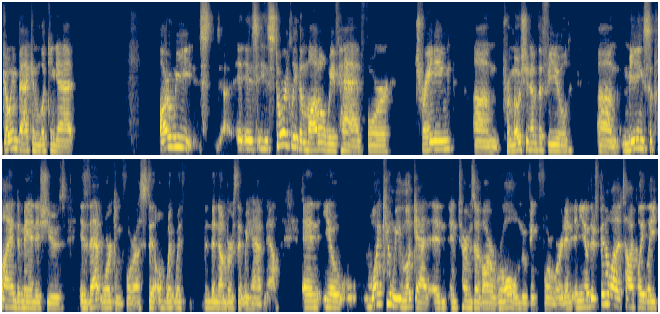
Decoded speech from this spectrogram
going back and looking at are we is historically the model we've had for training um, promotion of the field um, meeting supply and demand issues is that working for us still with, with the numbers that we have now? And you know what can we look at in, in terms of our role moving forward? And, and you know there's been a lot of talk lately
